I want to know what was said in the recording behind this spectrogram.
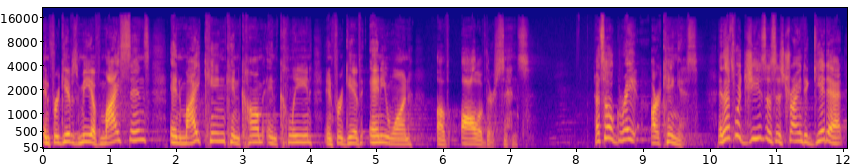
and forgives me of my sins, and my king can come and clean and forgive anyone of all of their sins. That's how great our king is. And that's what Jesus is trying to get at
